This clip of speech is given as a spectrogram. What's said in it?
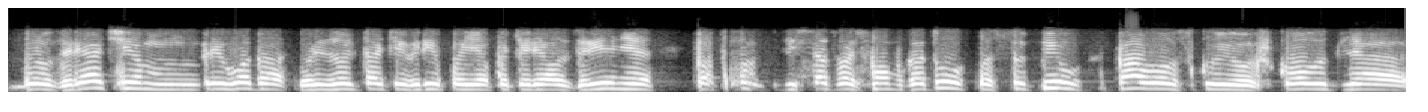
был зрячим. Три года в результате гриппа я потерял зрение. Потом в 1958 году поступил в Павловскую школу для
